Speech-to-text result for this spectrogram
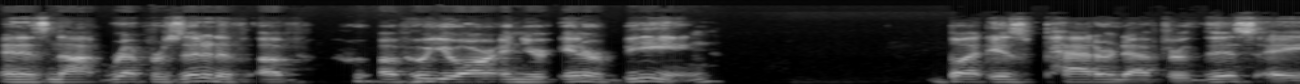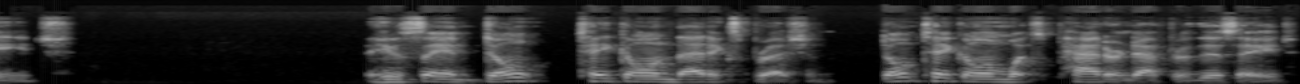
and is not representative of, of who you are in your inner being, but is patterned after this age. He was saying, don't take on that expression. Don't take on what's patterned after this age.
